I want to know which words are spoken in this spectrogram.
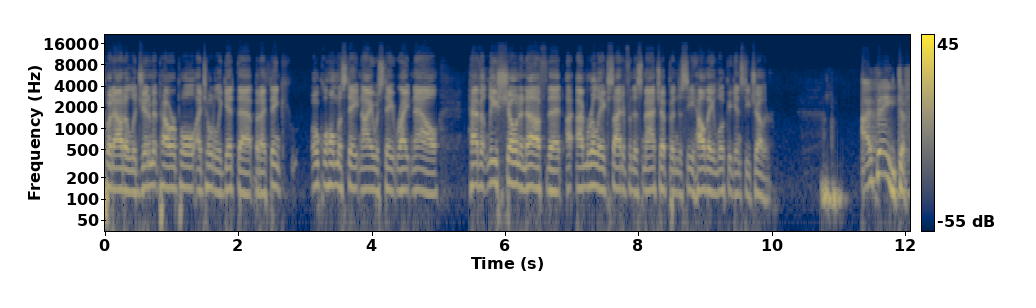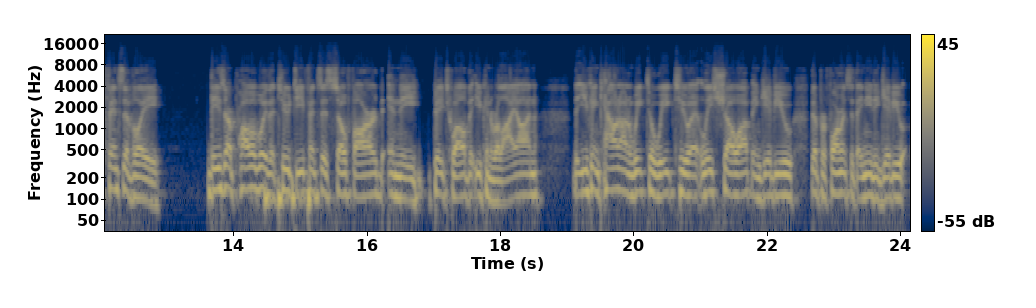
put out a legitimate power poll, I totally get that. But I think Oklahoma State and Iowa State right now have at least shown enough that I, I'm really excited for this matchup and to see how they look against each other. I think defensively, these are probably the two defenses so far in the Big 12 that you can rely on, that you can count on week to week to at least show up and give you the performance that they need to give you.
